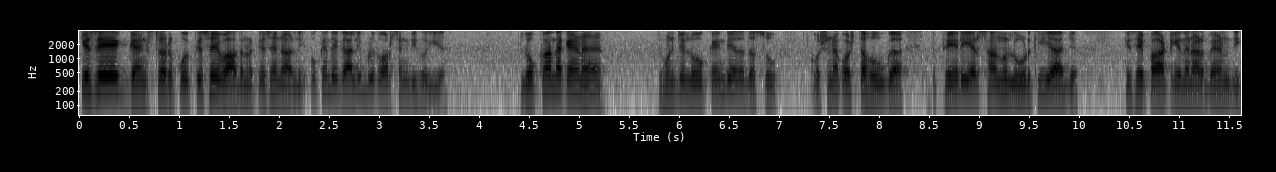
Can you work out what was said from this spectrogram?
ਕਿਸੇ ਗੈਂਗਸਟਰ ਕੋਈ, ਕਿਸੇ ਵਾਦ ਨਾਲ, ਕਿਸੇ ਨਾਲ ਨਹੀਂ। ਉਹ ਕਹਿੰਦੇ ਗੱਲ ਹੀ ਬਲਕੌਰ ਸਿੰਘ ਦੀ ਹੋਈ ਹੈ। ਲੋਕਾਂ ਦਾ ਕਹਿਣਾ ਹੈ। ਤੇ ਹੁਣ ਜੇ ਲੋਕ ਕਹਿੰਦੇ ਆ ਤਾਂ ਦੱਸੋ, ਕੁਛ ਨਾ ਕੁਛ ਤਾਂ ਹੋਊਗਾ। ਤੇ ਫਿਰ ਯਾਰ ਸਾਨੂੰ ਲੋੜ ਕੀ ਆ ਅੱਜ ਕਿਸੇ ਪਾਰਟੀਆਂ ਦੇ ਨਾਲ ਬਹਿਣ ਦੀ?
